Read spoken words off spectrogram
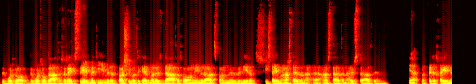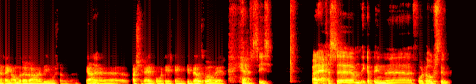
er, wordt wel, er wordt wel data geregistreerd met, die, met dat kastje wat ik heb, maar er is data gewoon inderdaad van wanneer het systeem aanstaat en, aanstaat en uitstaat. En, Ja. Maar verder geen, geen andere rare dingen of zo. Ja, Nee. als je wordt is denk ik je beeld gewoon weg. ja precies. Maar ergens, ik heb in, voor het hoofdstuk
